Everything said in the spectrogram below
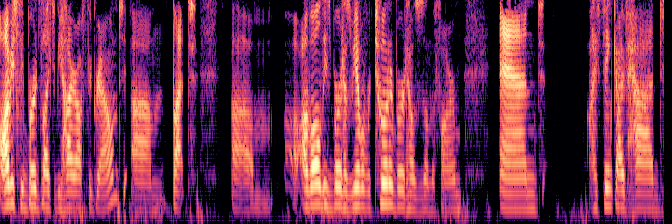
obviously birds like to be higher off the ground, um, but um, of all these birdhouses, we have over 200 birdhouses on the farm, and I think I've had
